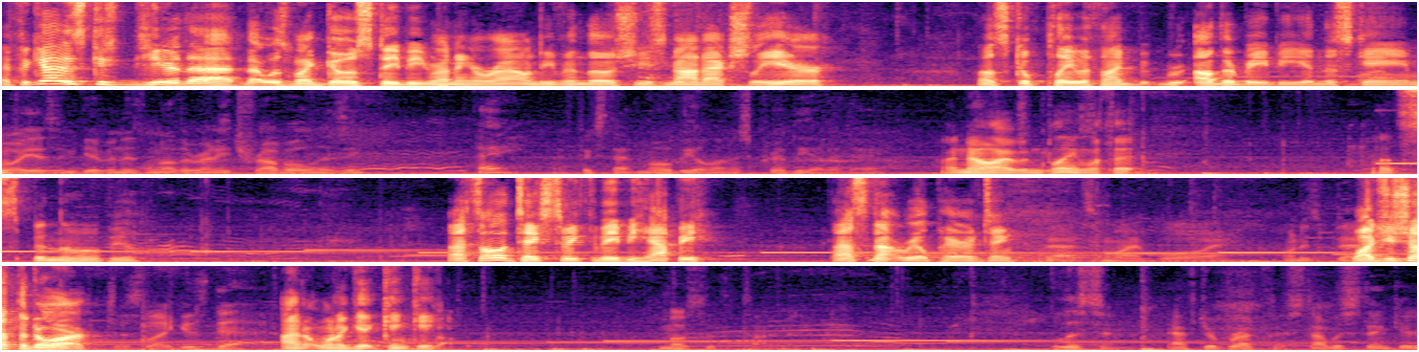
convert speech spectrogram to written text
If you guys could hear that, that was my ghost baby running around, even though she's not actually here. Let's go play with my b- other baby in this game. Boy isn't giving his mother any trouble, he? Hey, I fixed that mobile on his crib the other day. I know, I've been playing with it. Let's spin the mobile. That's all it takes to make the baby happy? That's not real parenting. That's my boy. On his Why'd you shut the door? Just like his dad. I don't want to get kinky. Most of the time. Listen, after breakfast, I was thinking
